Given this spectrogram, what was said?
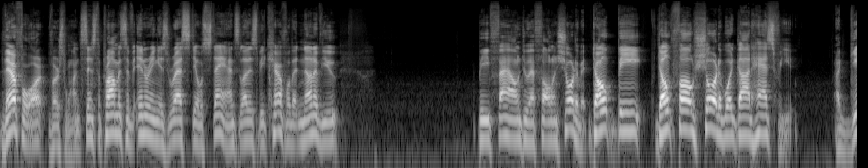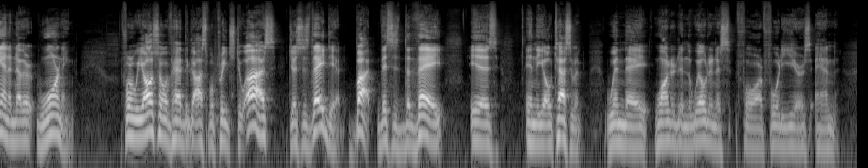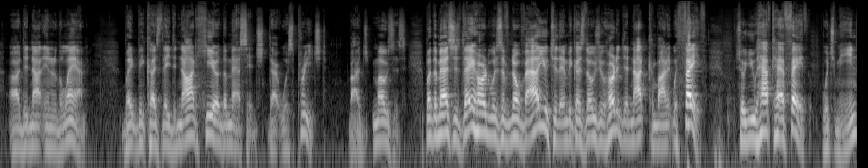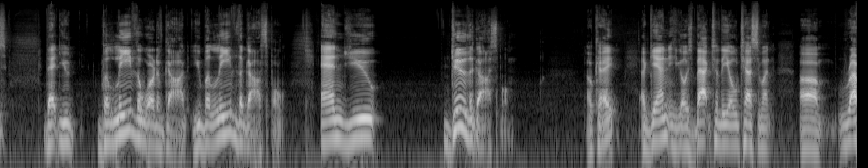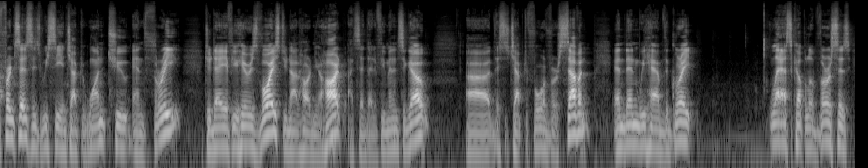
Therefore, verse 1 since the promise of entering his rest still stands, let us be careful that none of you be found to have fallen short of it. Don't be don't fall short of what God has for you. Again, another warning. For we also have had the gospel preached to us, just as they did. But this is the they is in the Old Testament when they wandered in the wilderness for 40 years and uh, did not enter the land, but because they did not hear the message that was preached by Moses. But the message they heard was of no value to them because those who heard it did not combine it with faith. So you have to have faith, which means that you believe the word of God, you believe the gospel, and you do the gospel. Okay? Again, he goes back to the Old Testament uh, references as we see in chapter 1, 2, and 3. Today, if you hear his voice, do not harden your heart. I said that a few minutes ago. Uh, this is chapter 4, verse 7. And then we have the great last couple of verses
